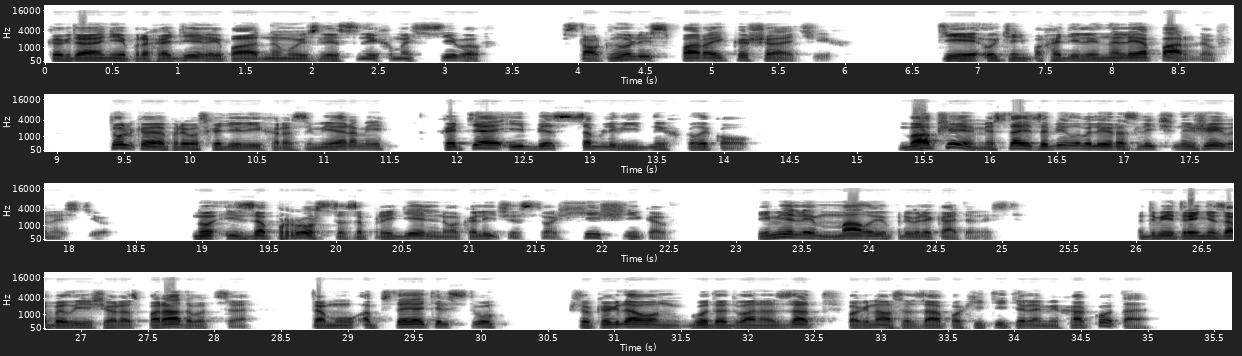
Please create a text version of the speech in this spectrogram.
Когда они проходили по одному из лесных массивов, столкнулись с парой кошачьих. Те очень походили на леопардов, только превосходили их размерами, хотя и без саблевидных клыков. Вообще, места изобиловали различной живностью, но из-за просто запредельного количества хищников имели малую привлекательность. Дмитрий не забыл еще раз порадоваться тому обстоятельству, что когда он года два назад погнался за похитителями Хакота,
